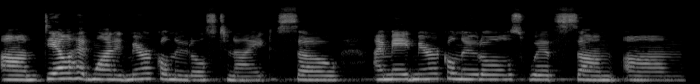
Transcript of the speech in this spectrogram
Um, Dale had wanted miracle noodles tonight, so I made miracle noodles with some um,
